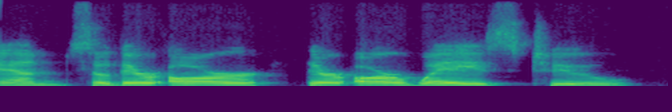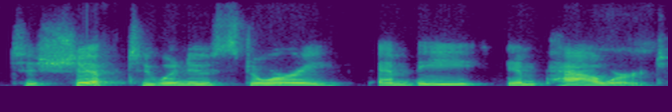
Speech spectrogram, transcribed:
And so there are there are ways to to shift to a new story and be empowered.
